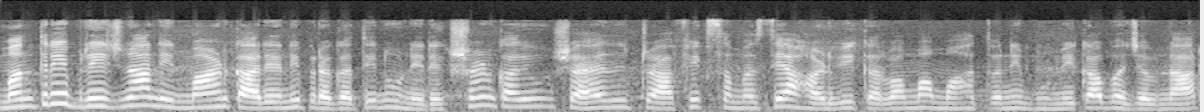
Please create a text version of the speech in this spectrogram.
મંત્રી બ્રિજના નિર્માણ કાર્યની પ્રગતિનું નિરીક્ષણ કર્યું. શહેરની ટ્રાફિક સમસ્યા હળવી કરવામાં મહત્વની ભૂમિકા ભજવનાર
